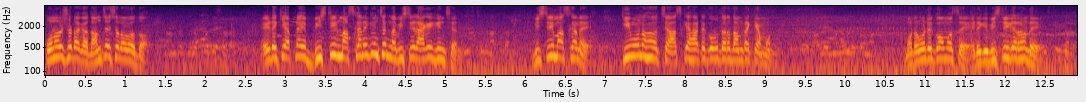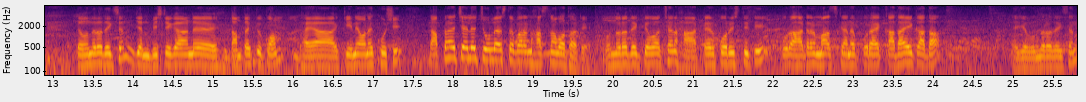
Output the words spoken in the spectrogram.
পনেরোশো টাকা। দাম চাইছিল কত? এটা কি আপনি বৃষ্টির মাঝখানে কিনছেন না বৃষ্টির আগে কিনছেন? বৃষ্টির মাঝখানে। কি মনে হচ্ছে আজকে হাটে কবুতরের দামটা কেমন? মোটামুটি কম আছে। এটা কি বৃষ্টির কারণে? তো বন্ধুরা দেখছেন যে বৃষ্টির কারণে দামটা একটু কম। ভাইয়া কিনে অনেক খুশি। তা আপনারা চাইলে চলে আসতে পারেন হাসনাবাদ হাটে। বন্ধুরা দেখতে পাচ্ছেন, হাটের পরিস্থিতি। পুরো হাটের মাঝখানে পুরো কাদাই কাদা। এই যে বন্ধুরা দেখছেন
